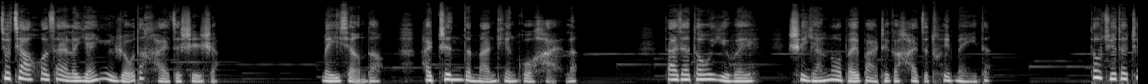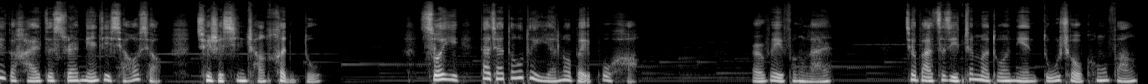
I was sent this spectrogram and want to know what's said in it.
就嫁祸在了严玉柔的孩子身上。没想到，还真的瞒天过海了。大家都以为是阎洛北把这个孩子推没的，都觉得这个孩子虽然年纪小小，却是心肠狠毒，所以大家都对阎洛北不好。而魏凤兰，就把自己这么多年独守空房，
